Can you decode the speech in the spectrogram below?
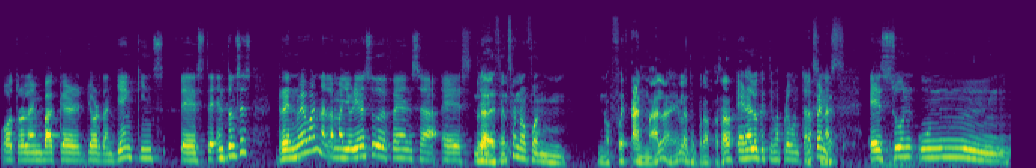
otro linebacker Jordan Jenkins. Este, entonces, renuevan a la mayoría de su defensa. Este, La defensa no fue no fue tan mala, ¿eh? La temporada pasada. Era lo que te iba a preguntar Así apenas. Es, un, un,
